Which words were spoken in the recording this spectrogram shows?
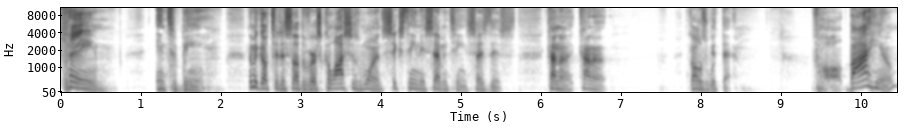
came into being. Let me go to this other verse. Colossians 1 16 and 17 says this. Kind of, kind of goes with that. For by him,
